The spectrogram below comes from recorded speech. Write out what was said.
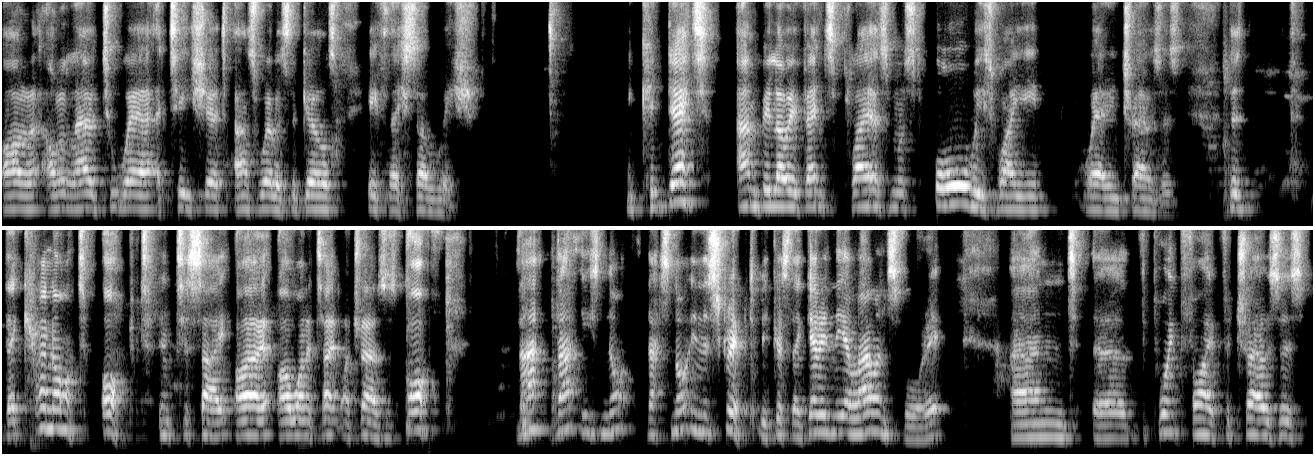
are, are allowed to wear a t-shirt as well as the girls if they so wish. In cadet, and below events, players must always weigh in wearing trousers. The, they cannot opt to say, I, I want to take my trousers off. That that is not that's not in the script because they're getting the allowance for it. And uh, the 0.5 for trousers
